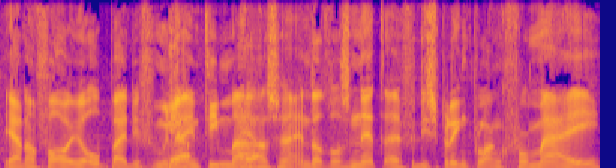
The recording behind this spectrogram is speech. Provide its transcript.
ja, dan val je op bij die Formule Ja, 1 teambazen. En dat was net even die springplank voor mij.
